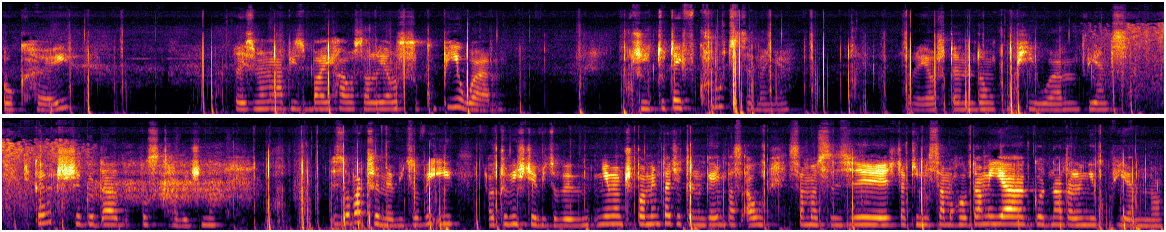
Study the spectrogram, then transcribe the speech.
Okej. To jest mam napis buy house, ale ja już kupiłem. Czyli tutaj wkrótce będzie. Dobra, ja już ten dom kupiłem, więc ciekawe czy się go da postawić. No, zobaczymy widzowie i oczywiście widzowie, nie wiem czy pamiętacie ten Game Pass au, samo z, z takimi samochodami, ja go nadal nie kupiłem, no,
